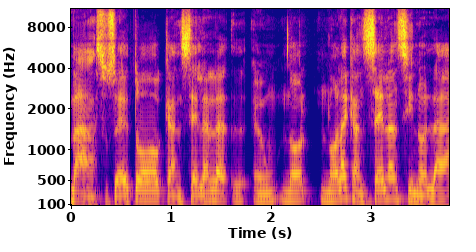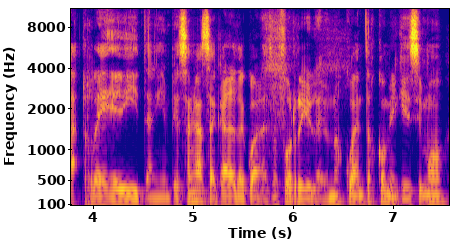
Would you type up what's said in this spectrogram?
nada, sucede todo, cancelan la, eh, no, no la cancelan, sino la reeditan y empiezan a sacar, ¿te acuerdas? Eso fue horrible. Hay unos cuentos comiquísimos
